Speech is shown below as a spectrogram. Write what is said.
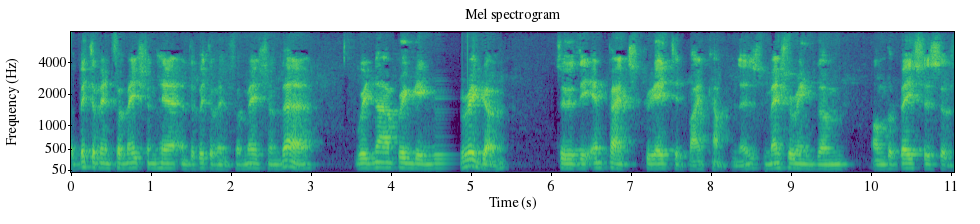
a bit of information here and a bit of information there, we're now bringing rigor to the impacts created by companies, measuring them on the basis of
